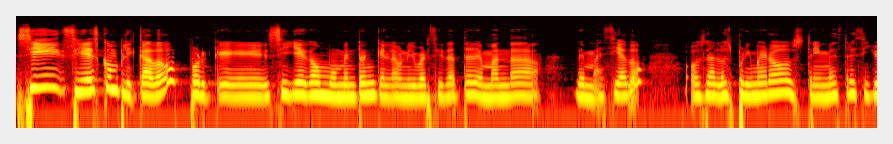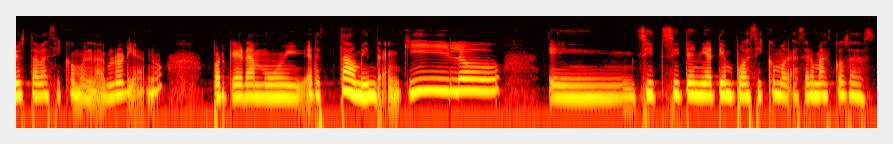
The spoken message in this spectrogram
sí, sí es complicado porque sí llega un momento en que la universidad te demanda demasiado. O sea, los primeros trimestres sí yo estaba así como en la gloria, ¿no? Porque era muy, era, estaba bien tranquilo, eh, sí, sí tenía tiempo así como de hacer más cosas.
